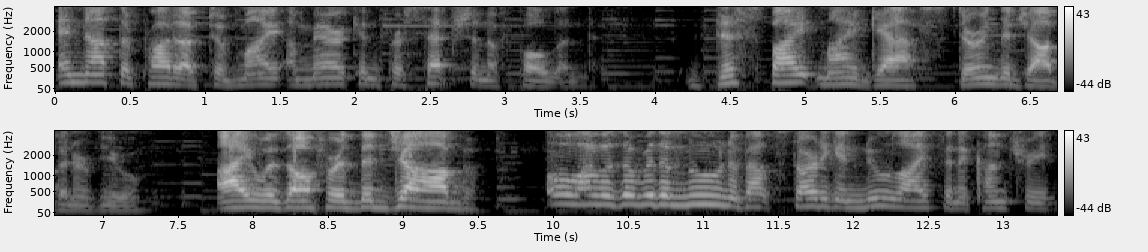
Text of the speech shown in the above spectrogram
and not the product of my American perception of Poland. Despite my gaffes during the job interview, I was offered the job. Oh, I was over the moon about starting a new life in a country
